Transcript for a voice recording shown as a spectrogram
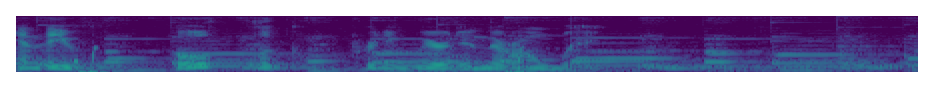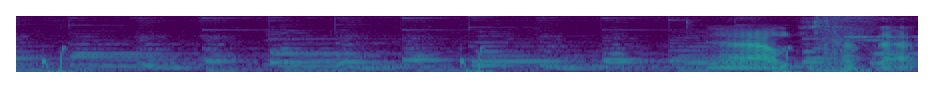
And they both look pretty weird in their own way. Yeah, I'll just have that.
